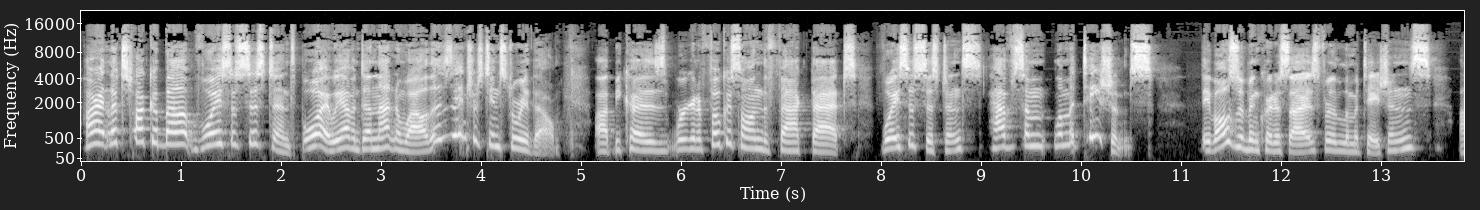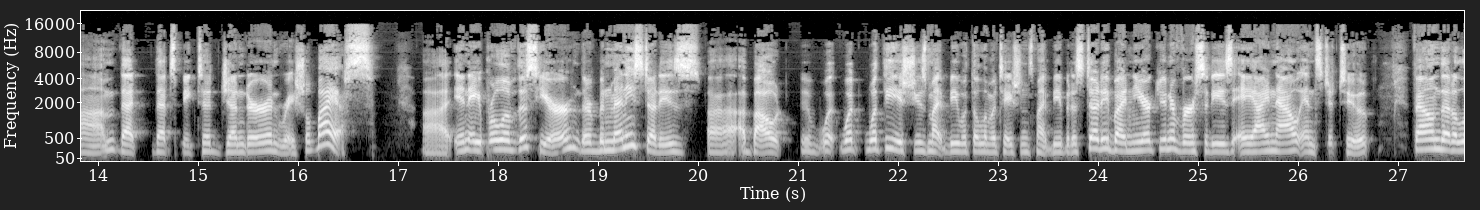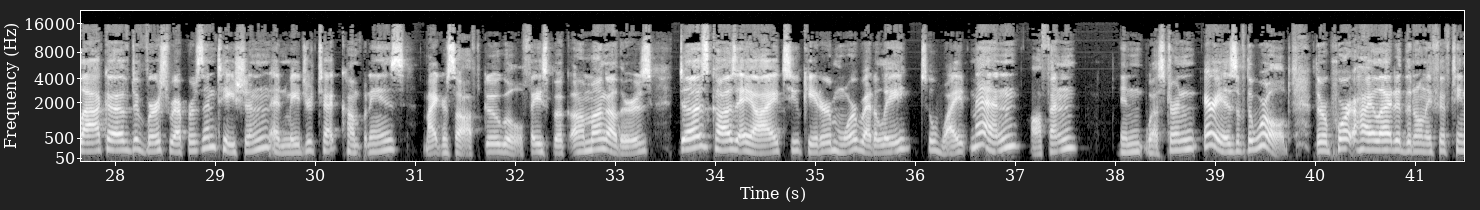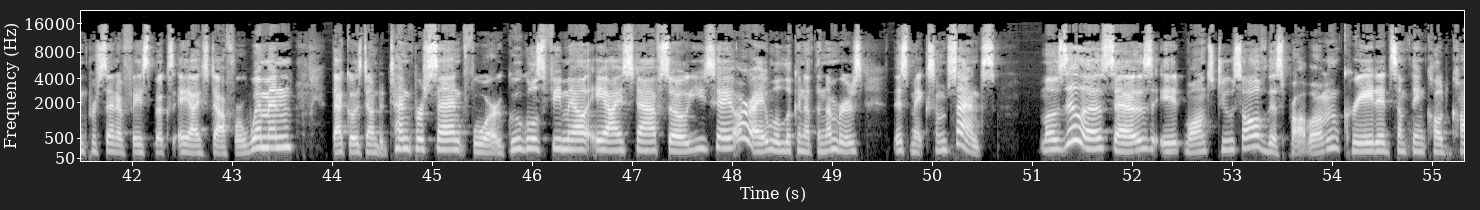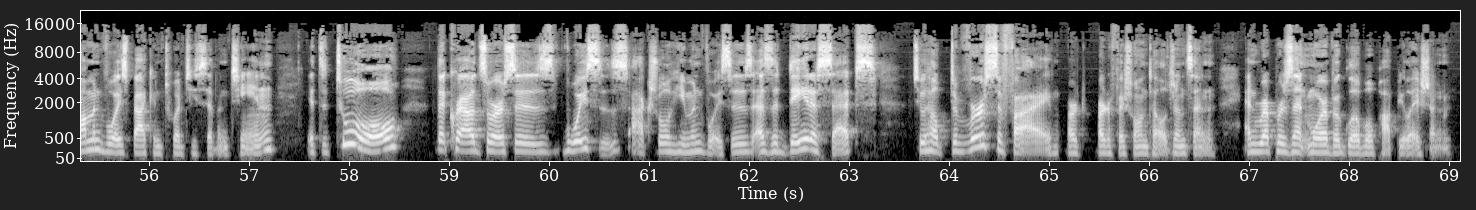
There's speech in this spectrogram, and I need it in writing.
All right, let's talk about voice assistants. Boy, we haven't done that in a while. This is an interesting story, though, uh, because we're going to focus on the fact that voice assistants have some limitations. They've also been criticized for limitations um, that that speak to gender and racial bias. Uh, in April of this year, there have been many studies uh, about what, what what the issues might be, what the limitations might be. But a study by New York University's AI Now Institute found that a lack of diverse representation at major tech companies, Microsoft, Google, Facebook, among others, does cause AI to cater more readily to white men, often in Western areas of the world. The report highlighted that only 15% of Facebook's AI staff were women. That goes down to 10% for Google's female AI staff. So you say, all right, well, looking at the numbers, this makes some sense. Mozilla says it wants to solve this problem, created something called Common Voice back in 2017. It's a tool that crowdsources voices, actual human voices, as a data set to help diversify art- artificial intelligence and, and represent more of a global population.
